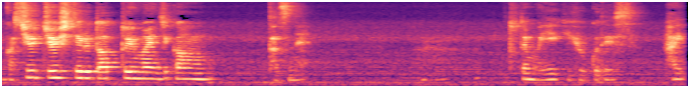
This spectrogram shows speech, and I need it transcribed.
なんか集中してるとあっという間に時間経つね、てもいい戯曲です。はい。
